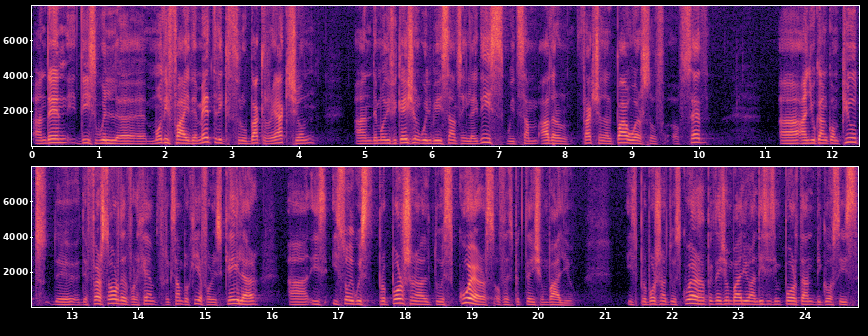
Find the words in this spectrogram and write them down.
and then this will uh, modify the metric through back reaction. And the modification will be something like this with some other fractional powers of, of Z. Uh, and you can compute the, the first order, for, him, for example, here for a scalar, is, is always proportional to squares of expectation value is proportional to square expectation value, and this is important because it's,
